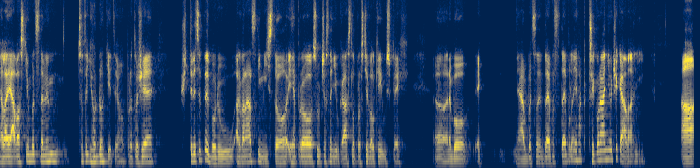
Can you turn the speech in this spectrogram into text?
Ale já vlastně vůbec nevím, co teď hodnotit, jo, protože 45 bodů a 12. místo je pro současný Newcastle prostě velký úspěch. Uh, nebo jak, já vůbec nevím, to je, to je podle mě fakt překonání očekávání. A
